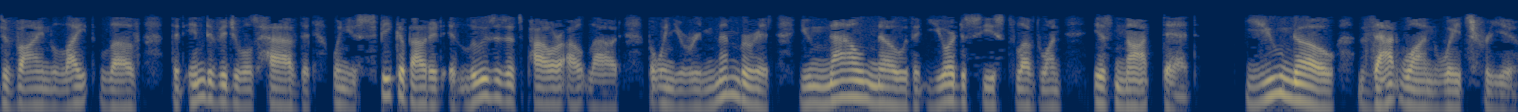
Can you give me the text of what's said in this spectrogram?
divine light love that individuals have, that when you speak about it, it loses its power out loud. But when you remember it, you now know that your deceased loved one is not dead you know that one waits for you.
